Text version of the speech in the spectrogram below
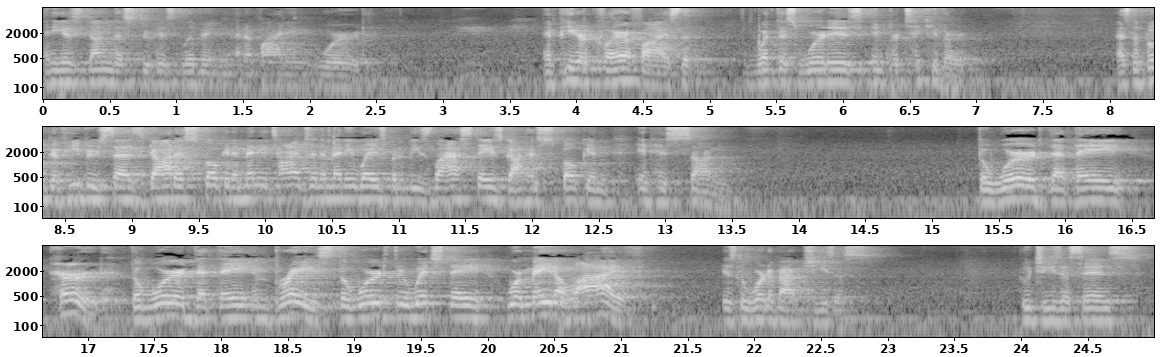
And he has done this through his living and abiding word. And Peter clarifies that what this word is in particular. As the book of Hebrews says, God has spoken in many times and in many ways, but in these last days, God has spoken in his Son. The word that they heard, the word that they embraced, the word through which they were made alive is the word about Jesus who Jesus is,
